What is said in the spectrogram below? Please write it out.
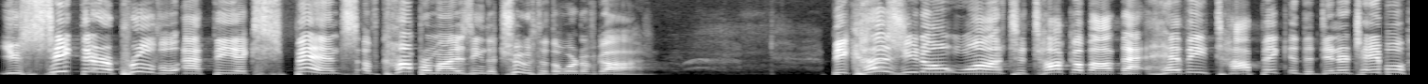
you seek their approval at the expense of compromising the truth of the Word of God. Because you don't want to talk about that heavy topic at the dinner table,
